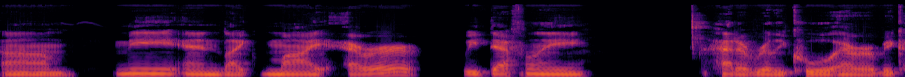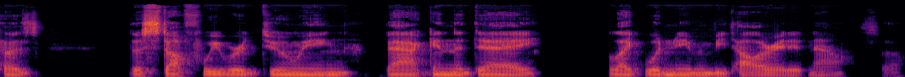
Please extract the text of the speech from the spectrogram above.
um, me and like my error, we definitely had a really cool error because the stuff we were doing back in the day like wouldn't even be tolerated now. So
